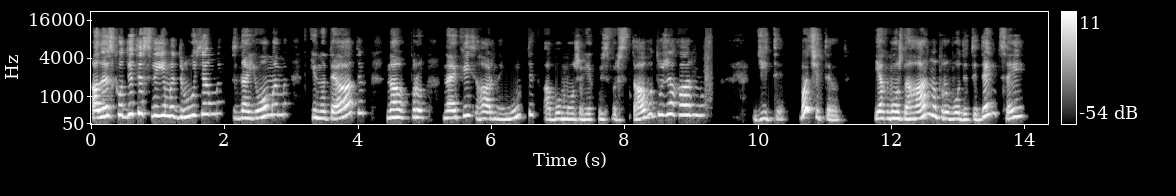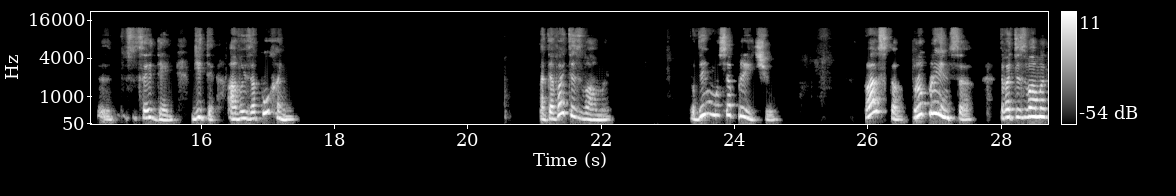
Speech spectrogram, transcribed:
але сходити своїми друзями, знайомими в кінотеатр на, про, на якийсь гарний мультик або, може, в якусь виставу дуже гарну. Діти, бачите, от, як можна гарно проводити день цей, е, цей день. Діти, а ви закохані? А давайте з вами подивимося притчу. Казка про принца. Давайте з вами,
